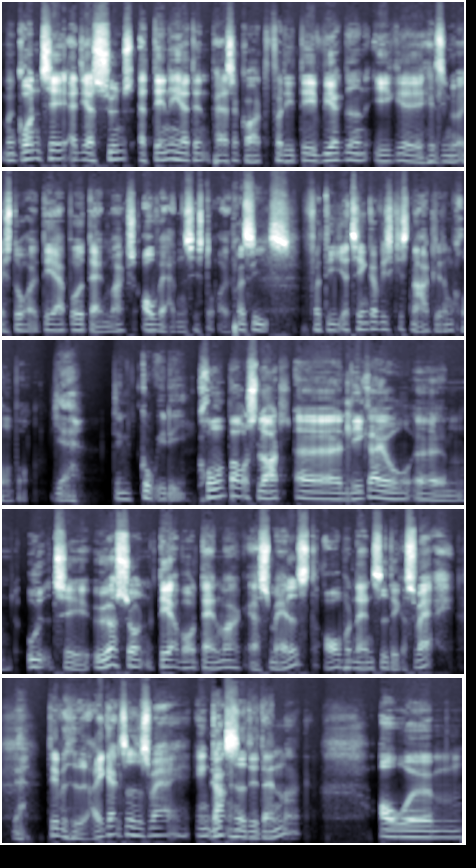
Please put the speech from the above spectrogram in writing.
Men grunden til, at jeg synes, at denne her, den passer godt, fordi det er i virkeligheden ikke Helsingør-historie, det er både Danmarks og verdens historie. præcis. Fordi jeg tænker, at vi skal snakke lidt om Kronborg. Ja, det er en god idé. Kronborg Slot øh, ligger jo øh, ud til Øresund, der hvor Danmark er smallest. Over på den anden side ligger Sverige. Ja. Det hedder ikke altid Sverige. En gang hed det Danmark. Og, øh,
